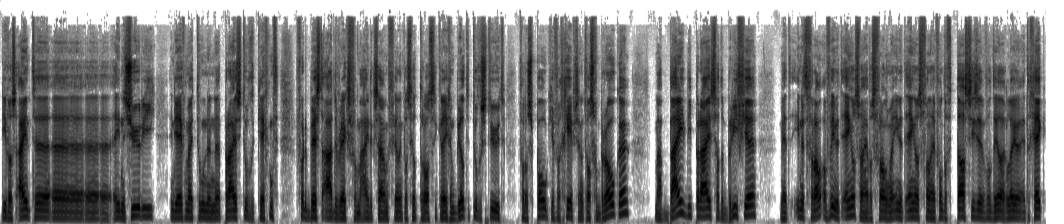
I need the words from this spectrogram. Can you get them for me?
Die was eind in de jury en die heeft mij toen een prijs toegekend voor de beste art direction van mijn eindexamenfilm. Ik was heel trots. Ik kreeg een beeldje toegestuurd van een spookje van gips en het was gebroken. Maar bij die prijs zat een briefje met in het, Frans, of in het Engels, maar hij was Frans, maar in het Engels. Van, hij vond het fantastisch en vond het heel erg leuk en te gek.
